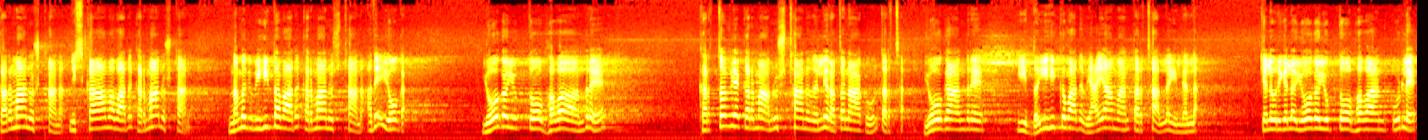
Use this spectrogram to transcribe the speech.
ಕರ್ಮಾನುಷ್ಠಾನ, ನಿಷ್ಕಾಮವಾದ ಕರ್ಮಾನುಷ್ಠಾನ, ನಮಗೆ ವಿಹಿತವಾದ ಕರ್ಮಾನುಷ್ಠಾನ, ಅದೇ ಯೋಗ. ಯೋಗಯುಕ್ತೋ ಭವ ಅಂದರೆ ಕರ್ತವ್ಯ ಕರ್ಮ ಅನುಷ್ಠಾನದಲ್ಲಿ ರತನಾಗು ಅಂತ ಅರ್ಥ. ಯೋಗ ಅಂದರೆ ಈ ದೈಹಿಕವಾದ ವ್ಯಾಯಾಮ ಅಂತ ಅರ್ಥ ಅಲ್ಲ ಇನ್ನೆಲ್ಲ. ಕೆಲವರಿಗೆಲ್ಲ ಯೋಗಯುಕ್ತೋ ಭವ ಅಂದ ಕೂಡಲೇ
